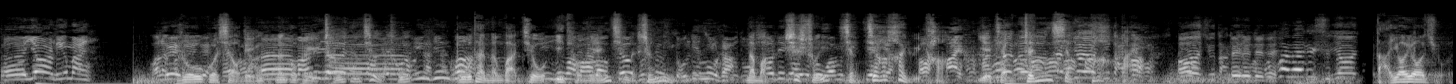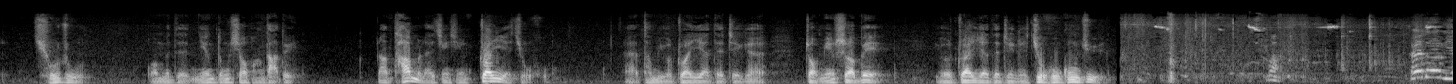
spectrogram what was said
呃，幺二零吧。如果小玲能够被成功救出，不但能挽救一条年轻的生命，那么是谁想加害于他，也将真相大白。好，对对对对。打幺幺九求助我们的宁东消防大队，让他们来进行专业救护。哎，他们有专业的这个照明设备，有专业的这个救护工具。还有多少米？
